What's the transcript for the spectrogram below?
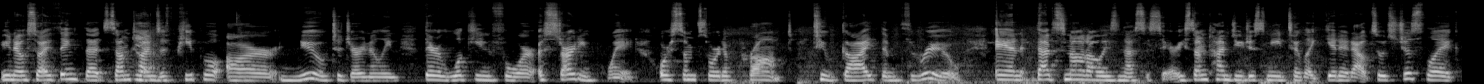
You know, so I think that sometimes Yeah. if people are new to journaling, they're looking for a starting point or some sort of prompt to guide them through. And that's not always necessary. Sometimes you just need to like get it out. So it's just like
